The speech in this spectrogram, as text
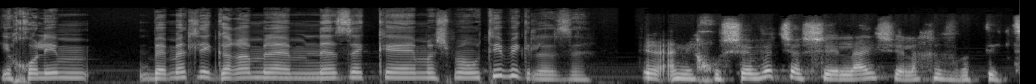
יכולים באמת להיגרם להם נזק אה, משמעותי בגלל זה. תראה, אני חושבת שהשאלה היא שאלה חברתית.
